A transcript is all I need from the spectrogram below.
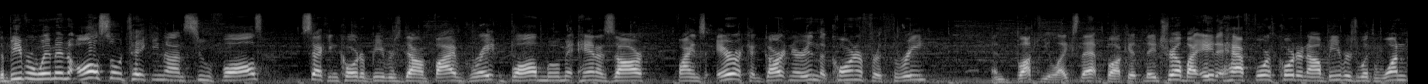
The Beaver women also taking on Sioux Falls. Second quarter, Beavers down five. Great ball movement. Hannah Czar finds Erica Gartner in the corner for three. And Bucky likes that bucket. They trail by eight at half, fourth quarter now. Beavers with one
